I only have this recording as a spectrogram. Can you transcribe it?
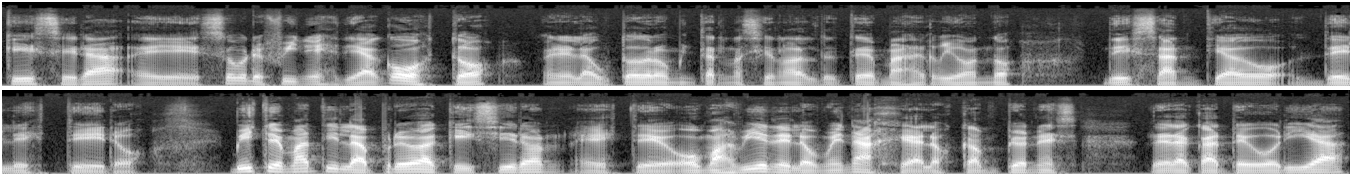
que será eh, sobre fines de agosto en el Autódromo Internacional de Temas de Riondo de Santiago del Estero. ¿Viste Mati la prueba que hicieron, este, o más bien el homenaje a los campeones de la categoría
